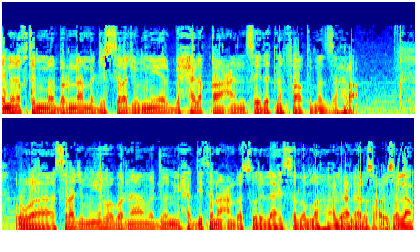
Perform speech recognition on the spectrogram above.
أنه نختم برنامج السراج المنير بحلقة عن سيدتنا فاطمة الزهراء. وسراج المنير هو برنامج يحدثنا عن رسول الله صلى الله عليه وعلى آله وصحبه وسلم.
